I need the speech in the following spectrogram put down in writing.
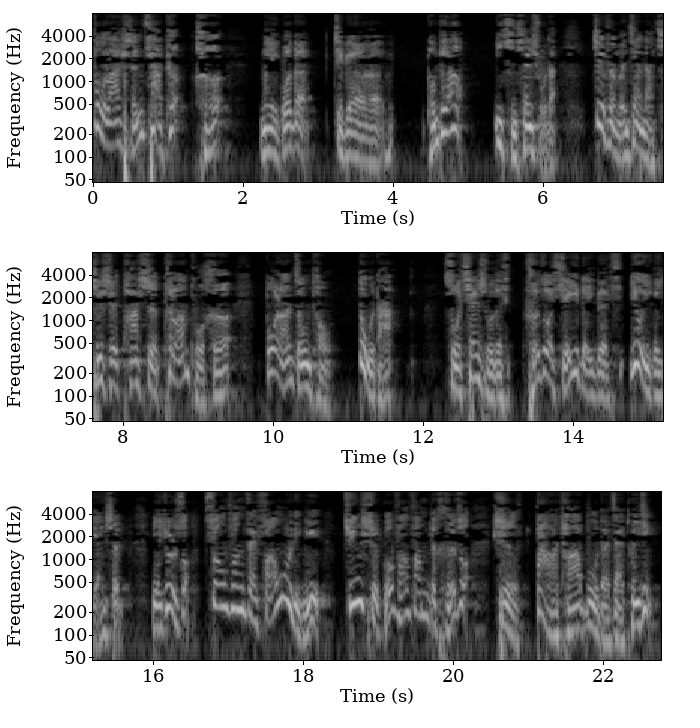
布拉什恰克和美国的这个蓬佩奥一起签署的这份文件呢，其实它是特朗普和波兰总统杜达。所签署的合作协议的一个又一个延伸，也就是说，双方在防务领域、军事国防方面的合作是大踏步的在推进。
